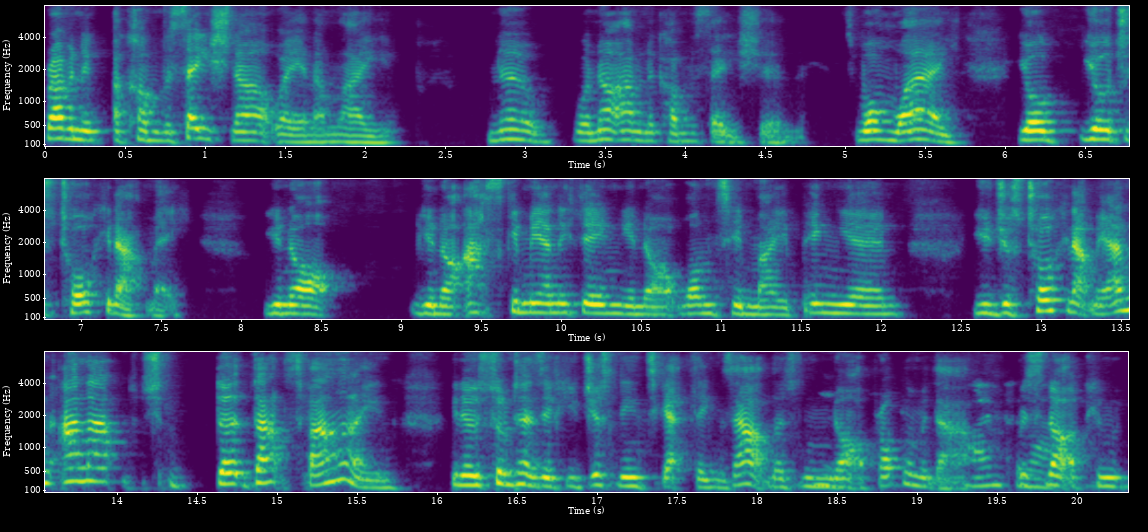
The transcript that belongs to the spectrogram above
we're having a, conversation, aren't we? And I'm like, no, we're not having a conversation. It's one way. You're you're just talking at me. You're not you're not asking me anything you're not wanting my opinion you're just talking at me and and that, that that's fine you know sometimes if you just need to get things out there's mm. not a problem with that it's that. not a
